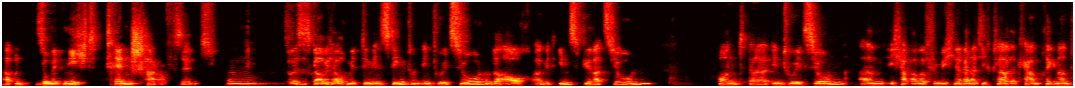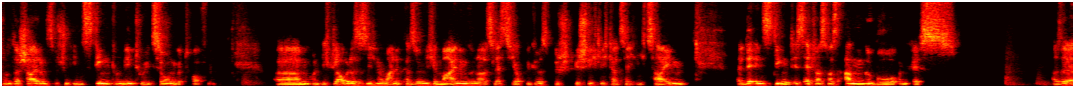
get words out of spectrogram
äh, und somit nicht trennscharf sind. Mhm. So ist es, glaube ich, auch mit dem Instinkt und Intuition oder auch äh, mit Inspiration und äh, Intuition. Ähm, ich habe aber für mich eine relativ klare, kernprägnante Unterscheidung zwischen Instinkt und Intuition getroffen. Ähm, und ich glaube, das ist nicht nur meine persönliche Meinung, sondern das lässt sich auch begriffsgeschichtlich tatsächlich zeigen. Äh, der Instinkt ist etwas, was angeboren ist. Also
